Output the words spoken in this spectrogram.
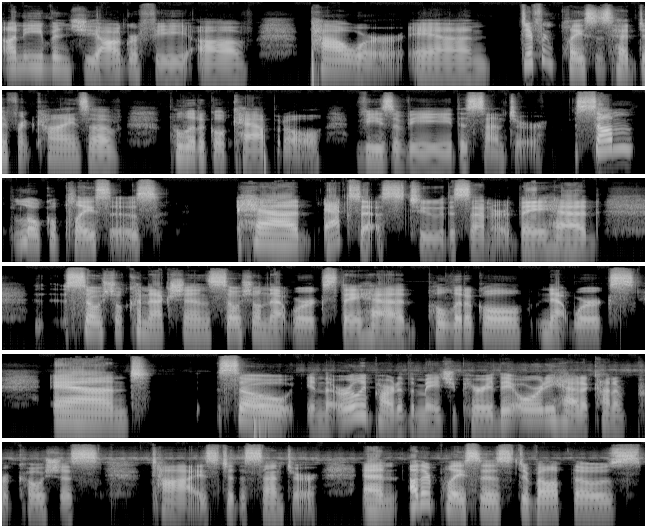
uneven geography of power and different places had different kinds of political capital vis a vis the center. Some local places had access to the center. They had social connections, social networks, they had political networks. And so in the early part of the Meiji period, they already had a kind of precocious ties to the center. And other places developed those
